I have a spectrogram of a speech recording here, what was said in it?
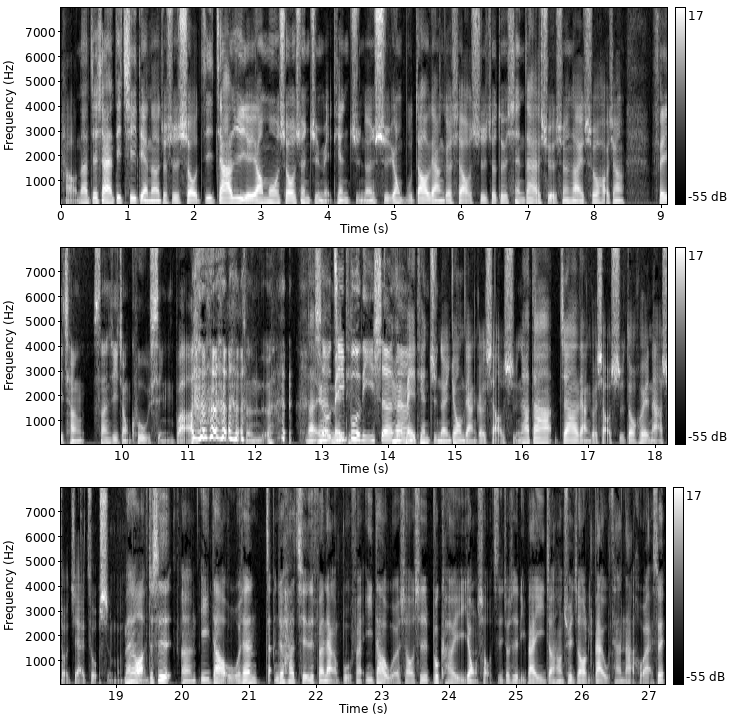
好，那接下来第七点呢，就是手机假日也要没收，甚至每天只能使用不到两个小时，这对现代的学生来说，好像。非常算是一种酷刑吧，真的。那手机不离身，因为每天只能用两个小时。那大家两个小时都会拿手机来做什么？没有啊，就是嗯，一到五，我先讲，就它其实分两个部分。一到五的时候是不可以用手机，就是礼拜一交上去之后，礼拜五才能拿回来。所以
